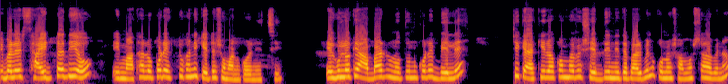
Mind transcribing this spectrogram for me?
এবারে সাইডটা দিয়েও এই মাথার ওপরে একটুখানি কেটে সমান করে নিচ্ছি। এগুলোকে আবার নতুন করে বেলে ঠিক একই রকম ভাবে শেপ দিয়ে নিতে পারবেন, কোনো সমস্যা হবে না।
